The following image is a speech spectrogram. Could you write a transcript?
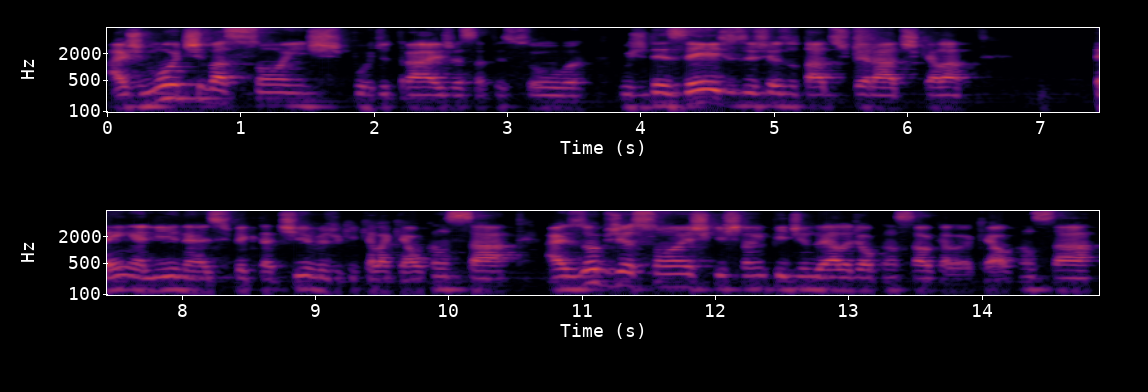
as motivações por detrás dessa pessoa, os desejos e os resultados esperados que ela tem ali, né, as expectativas do que, que ela quer alcançar, as objeções que estão impedindo ela de alcançar o que ela quer alcançar,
